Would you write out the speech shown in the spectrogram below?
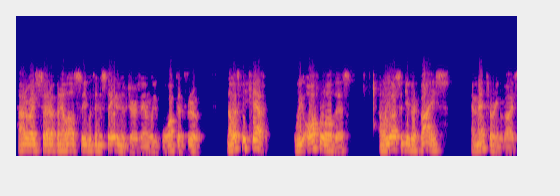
how do I set up an LLC within the state of New Jersey? And we've walked them through. Now let's be careful. We offer all this and we also give advice and mentoring advice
